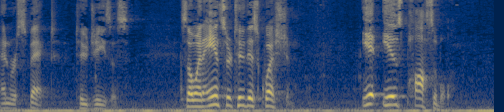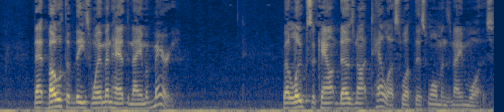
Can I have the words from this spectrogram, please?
and respect to Jesus. So, in answer to this question, it is possible that both of these women had the name of Mary. But Luke's account does not tell us what this woman's name was.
